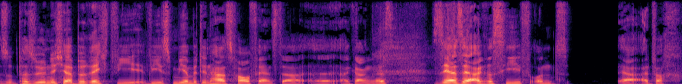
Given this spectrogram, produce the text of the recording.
so ein persönlicher Bericht, wie, wie es mir mit den HSV-Fans da äh, ergangen ist. Sehr, sehr aggressiv und ja, einfach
